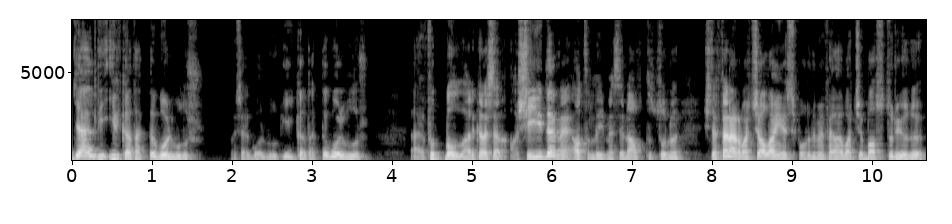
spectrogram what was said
geldiği ilk atakta gol bulur. Mesela gol bulur. İlk atakta gol bulur. Yani futbol arkadaşlar şeyi deme hatırlayın mesela hafta sonu işte Fenerbahçe Alanya Spor değil mi? Fenerbahçe bastırıyordu.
